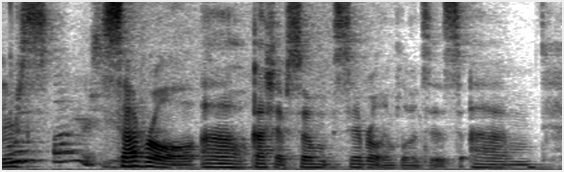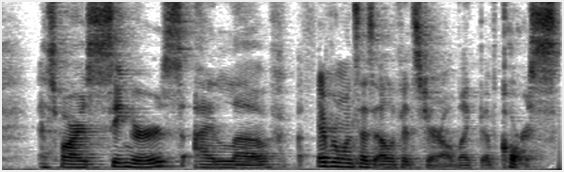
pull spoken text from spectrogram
Who There's inspires you? Several. Oh gosh, I have so several influences. Um, as far as singers, I love. Everyone says Ella Fitzgerald, like of course.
